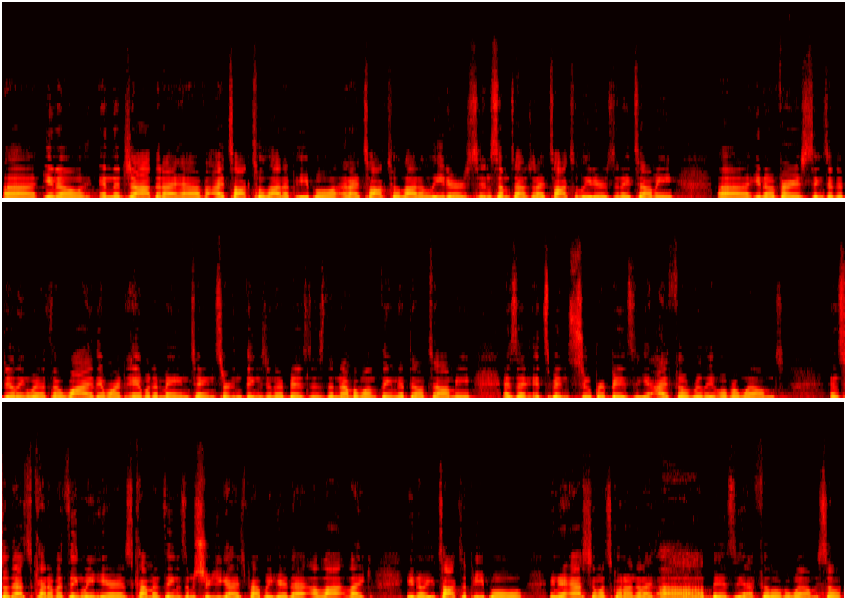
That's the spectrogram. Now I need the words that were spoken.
Uh, you know, in the job that I have, I talk to a lot of people and I talk to a lot of leaders. And sometimes when I talk to leaders and they tell me, uh, you know, various things that they're dealing with or why they weren't able to maintain certain things in their business, the number one thing that they'll tell me is that it's been super busy. I feel really overwhelmed. And so that's kind of a thing we hear as common things. I'm sure you guys probably hear that a lot. Like, you know, you talk to people and you're asking what's going on. They're like, ah, oh, busy. I feel overwhelmed. So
